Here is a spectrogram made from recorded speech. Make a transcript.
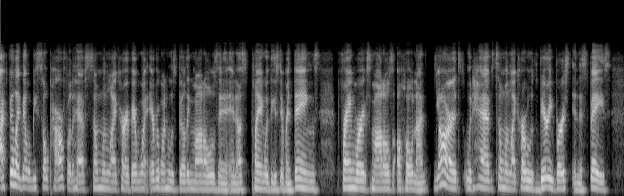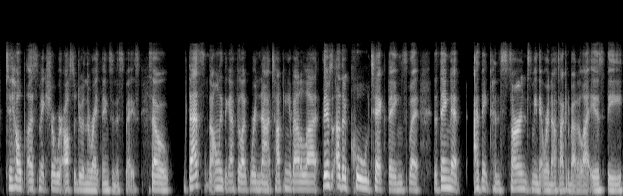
I feel like that would be so powerful to have someone like her. If everyone, everyone who's building models and, and us playing with these different things, frameworks, models, a whole nine yards, would have someone like her who's very versed in this space to help us make sure we're also doing the right things in this space. So that's the only thing I feel like we're not talking about a lot. There's other cool tech things, but the thing that I think concerns me that we're not talking about a lot is the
